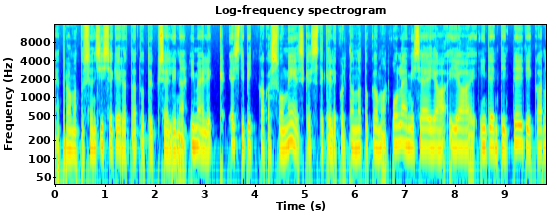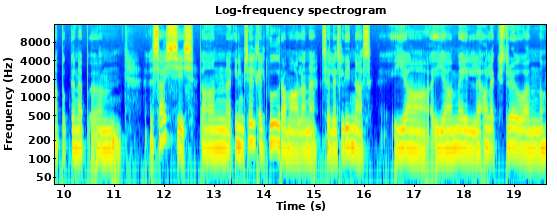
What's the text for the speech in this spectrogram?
et raamatusse on sisse kirjutatud üks selline imelik, hästi pikka kasvu mees, kes tegelikult on natuke oma olemise ja, ja identiteediga natukene ähm, sassis, ta on ilmselgelt võõramaalane selles linnas ja, ja meil Alex Trõu on noh,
